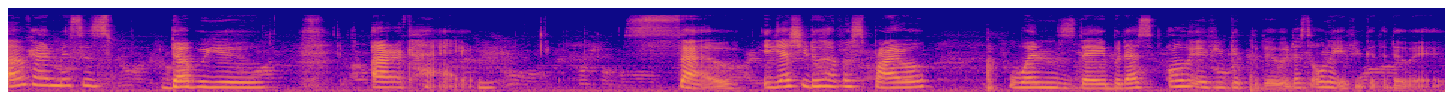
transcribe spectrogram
Okay, Mrs. W. Okay. So, yes, you do have a spiral Wednesday, but that's only if you get to do it. That's only if you get to do it.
